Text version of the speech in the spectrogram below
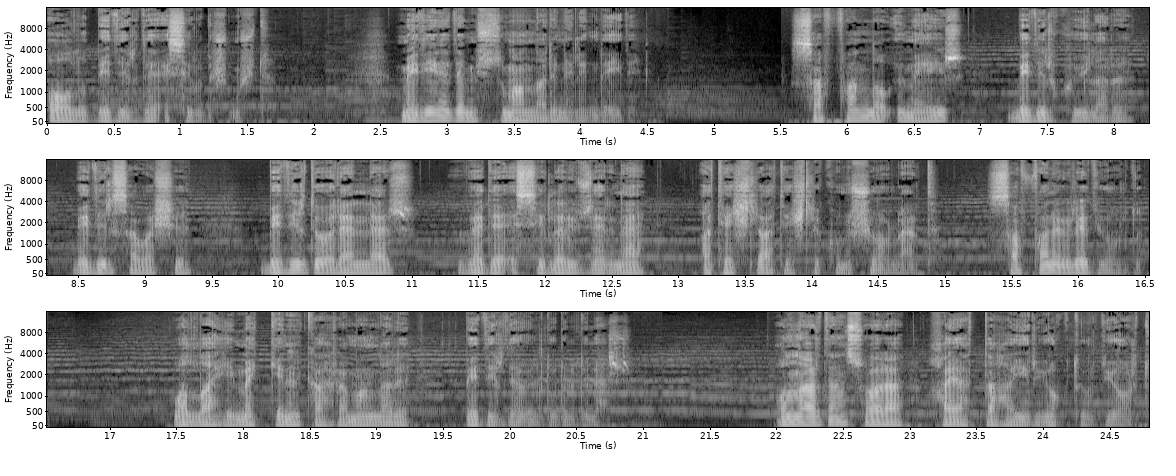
oğlu Bedir'de esir düşmüştü. Medine'de Müslümanların elindeydi. Saffan'la Ümeyr, Bedir kuyuları, Bedir savaşı, Bedir'de ölenler ve de esirler üzerine ateşli ateşli konuşuyorlardı. Safvan öyle diyordu. Vallahi Mekke'nin kahramanları Bedir'de öldürüldüler. Onlardan sonra hayatta hayır yoktur diyordu.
